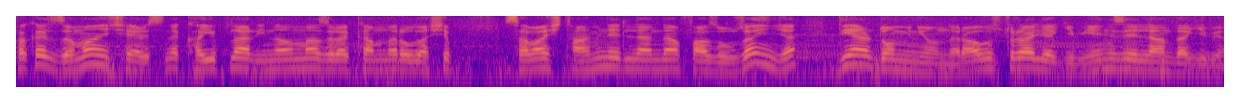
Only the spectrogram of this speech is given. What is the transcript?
Fakat zaman içerisinde kayıplar inanılmaz rakamlara ulaşıp savaş tahmin edilenden fazla uzayınca diğer dominyonlar Avustralya gibi, Yeni Zelanda gibi,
